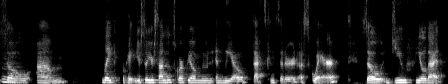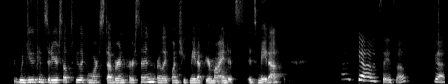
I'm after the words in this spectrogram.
So, mm. um, like, okay, you're, so your sun's in Scorpio, moon and Leo, that's considered a square. So, do you feel that would you consider yourself to be like a more stubborn person or like once you've made up your mind it's it's made up? Yeah i would say so. Yeah.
